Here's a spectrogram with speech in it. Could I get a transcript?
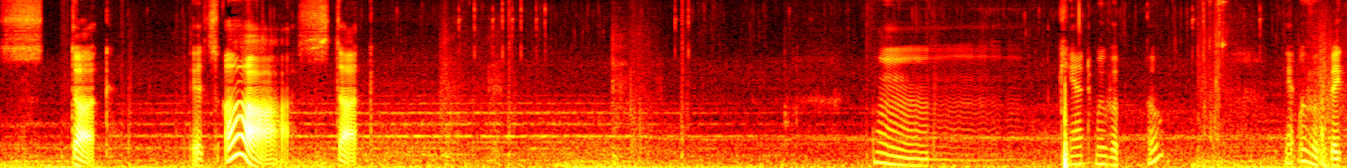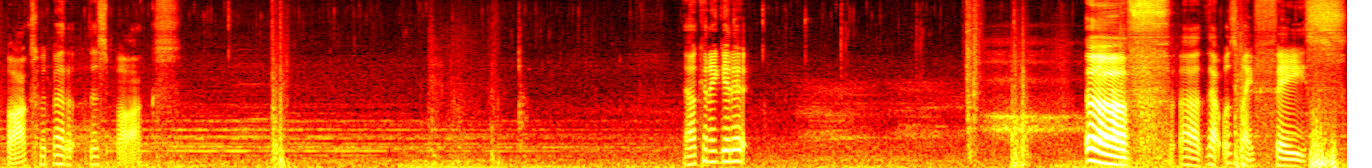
Stuck. It's ah stuck. Hmm. Can't move a oh. Can't move a big box. What about this box? Now can I get it? Ugh, uh, that was my face.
